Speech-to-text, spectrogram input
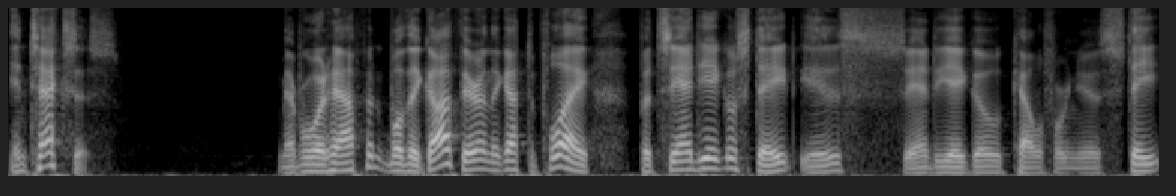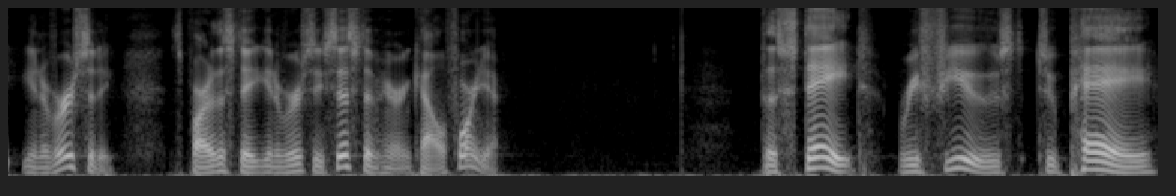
in Texas. Remember what happened? Well, they got there and they got to play, but San Diego State is San Diego, California State University. It's part of the state university system here in California. The state refused to pay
